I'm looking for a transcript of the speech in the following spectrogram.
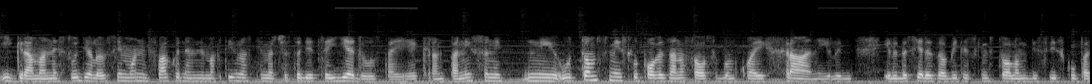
igrama, ne sudjeluju u svim onim svakodnevnim aktivnostima jer često djeca jedu uz taj ekran pa nisu ni, ni u tom smislu povezana sa osobom koja ih hrani ili, ili da sjede za obiteljskim stolom gdje svi skupa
